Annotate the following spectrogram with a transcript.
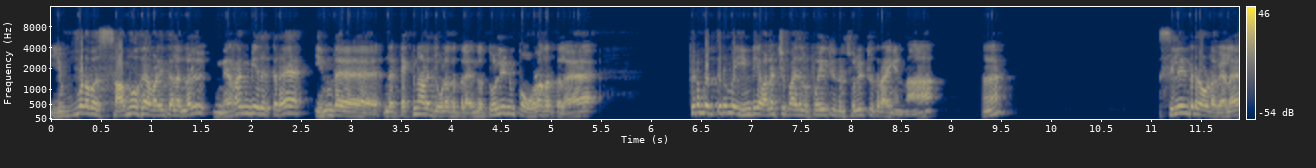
இவ்வளவு சமூக வலைதளங்கள் நிரம்பி இருக்கிற இந்த இந்த டெக்னாலஜி உலகத்துல இந்த தொழில்நுட்ப உலகத்துல திரும்ப திரும்ப இந்திய வளர்ச்சி பாதையில் போயிட்டு இருக்குன்னு சொல்லிட்டு இருக்கிறாங்கன்னா அஹ், சிலிண்டரோட விலை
